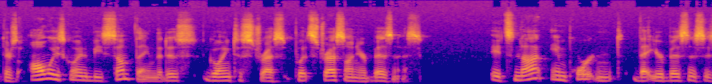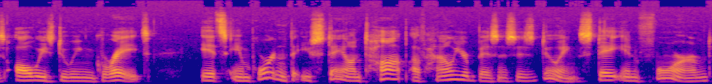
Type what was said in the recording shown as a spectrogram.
There's always going to be something that is going to stress put stress on your business. It's not important that your business is always doing great. It's important that you stay on top of how your business is doing. Stay informed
